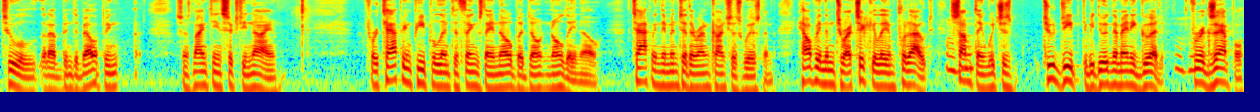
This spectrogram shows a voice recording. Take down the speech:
tool that I've been developing uh, since 1969 for tapping people into things they know but don't know they know, tapping them into their unconscious wisdom, helping them to articulate and put out something which is too deep to be doing them any good. For example,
